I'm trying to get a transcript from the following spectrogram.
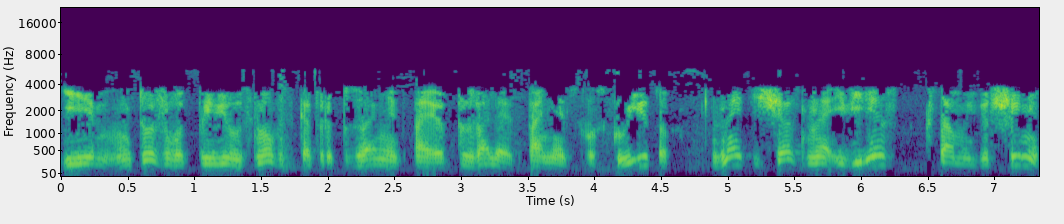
и тоже вот появилась новость, которая позволяет, по- позволяет понять русскую элиту. Знаете, сейчас на Эверест к самой вершине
